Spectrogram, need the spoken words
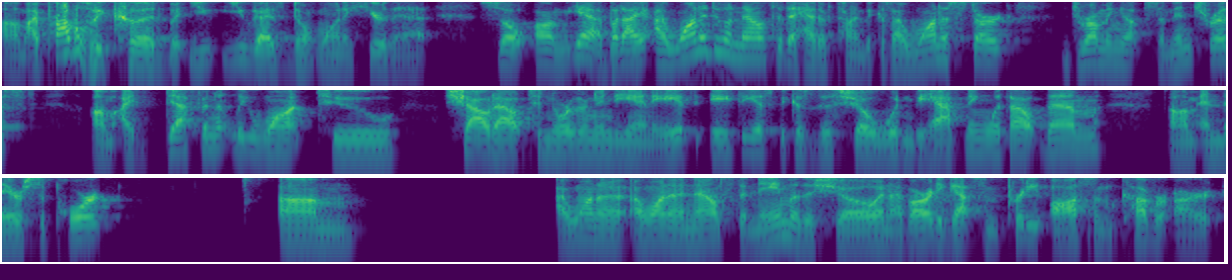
Um, I probably could, but you you guys don't want to hear that. So um, yeah, but I, I wanted to announce it ahead of time because I want to start drumming up some interest. Um, I definitely want to shout out to Northern Indiana Atheists because this show wouldn't be happening without them um, and their support. Um, I want to I want to announce the name of the show, and I've already got some pretty awesome cover art,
